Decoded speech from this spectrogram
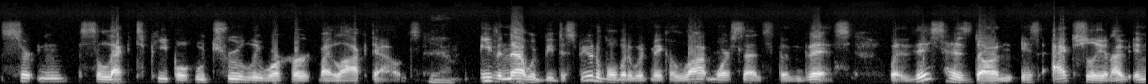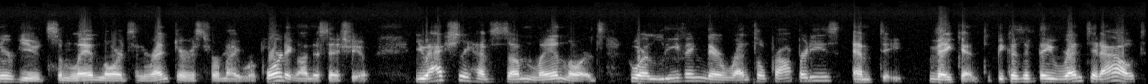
certain select people who truly were hurt by lockdowns. Yeah. Even that would be disputable, but it would make a lot more sense than this. What this has done is actually, and I've interviewed some landlords and renters for my reporting on this issue, you actually have some landlords who are leaving their rental properties empty vacant because if they rent it out,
